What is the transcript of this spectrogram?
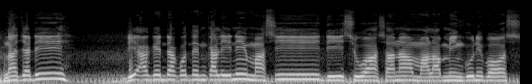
Nah, jadi di agenda konten kali ini masih di suasana malam minggu nih bos.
